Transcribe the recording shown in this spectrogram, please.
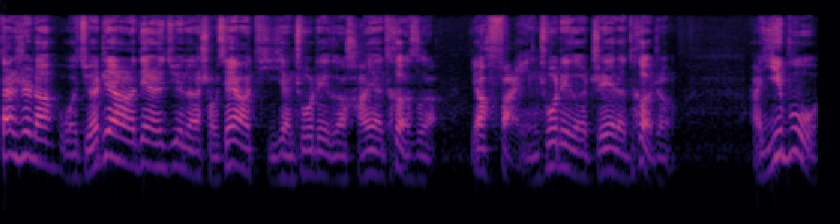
但是呢，我觉得这样的电视剧呢，首先要体现出这个行业特色，要反映出这个职业的特征。啊，一部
